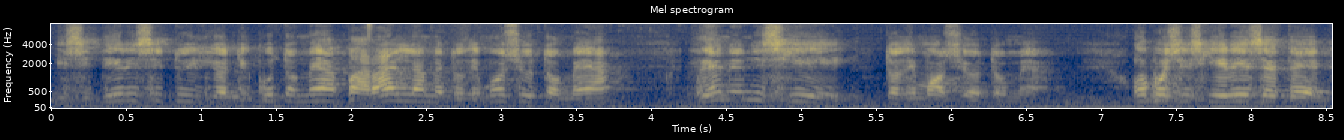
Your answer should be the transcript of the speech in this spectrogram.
Η συντήρηση του ιδιωτικού τομέα παράλληλα με το δημόσιο τομέα δεν ενισχύει το δημόσιο τομέα. Όπως ισχυρίζεται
